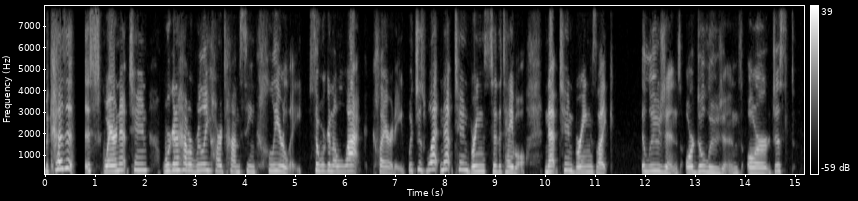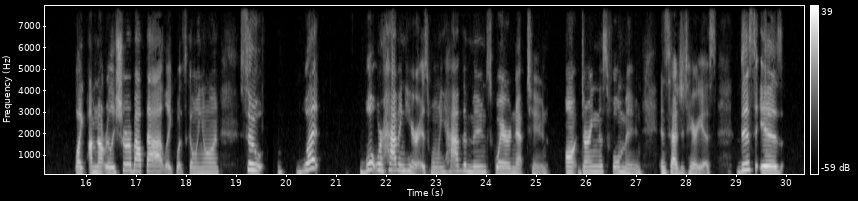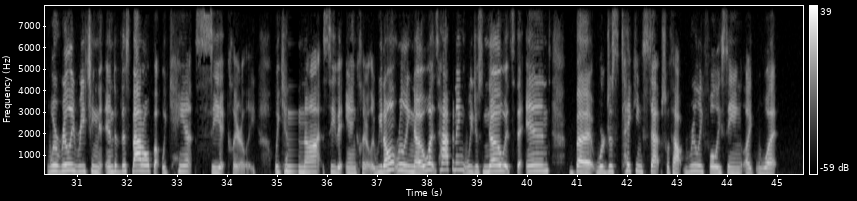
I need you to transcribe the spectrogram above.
Because it is square neptune we're going to have a really hard time seeing clearly. So we're going to lack clarity which is what neptune brings to the table. Neptune brings like illusions or delusions or just like I'm not really sure about that, like what's going on. So what what we're having here is when we have the moon square Neptune on during this full moon in Sagittarius, this is we're really reaching the end of this battle, but we can't see it clearly. We cannot see the end clearly. We don't really know what's happening. We just know it's the end, but we're just taking steps without really fully seeing like what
